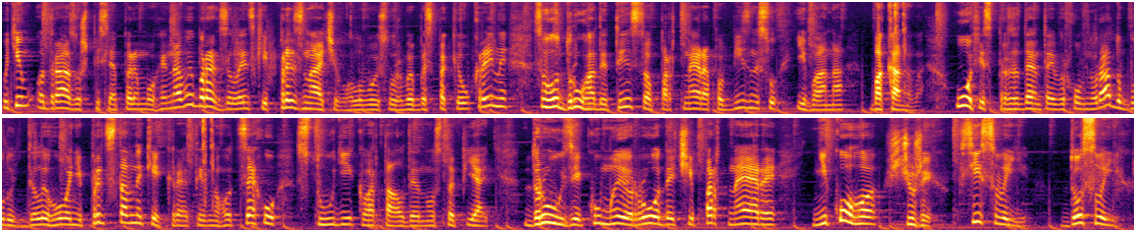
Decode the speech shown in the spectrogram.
Утім, одразу ж після перемоги на виборах Зеленський призначив головою Служби безпеки України свого друга дитинства, партнера по бізнесу Івана Баканова. У офіс президента і Верховну Раду будуть делеговані представники креативного цеху студії Квартал 95. Друзі, куми, родичі, партнери. Нікого з чужих, всі свої, до своїх,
